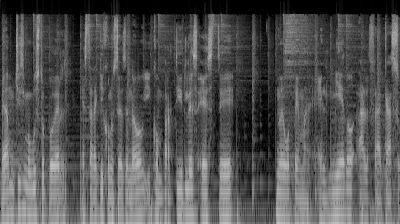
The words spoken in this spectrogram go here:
Me da muchísimo gusto poder estar aquí con ustedes de nuevo y compartirles este nuevo tema, el miedo al fracaso.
